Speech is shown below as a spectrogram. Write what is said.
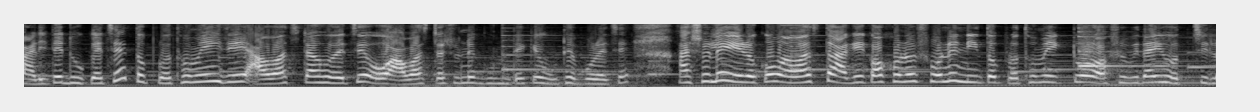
বাড়িতে ঢুকেছে, তো প্রথমেই যে আওয়াজটা হয়েছে, ও আওয়াজটা শুনে ঘুম থেকে উঠে পড়েছে। আসলে এরকম আওয়াজ তো আগে কখনো শোনেনি, তো প্রথমে একটু অসুবিধাই হচ্ছিল।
